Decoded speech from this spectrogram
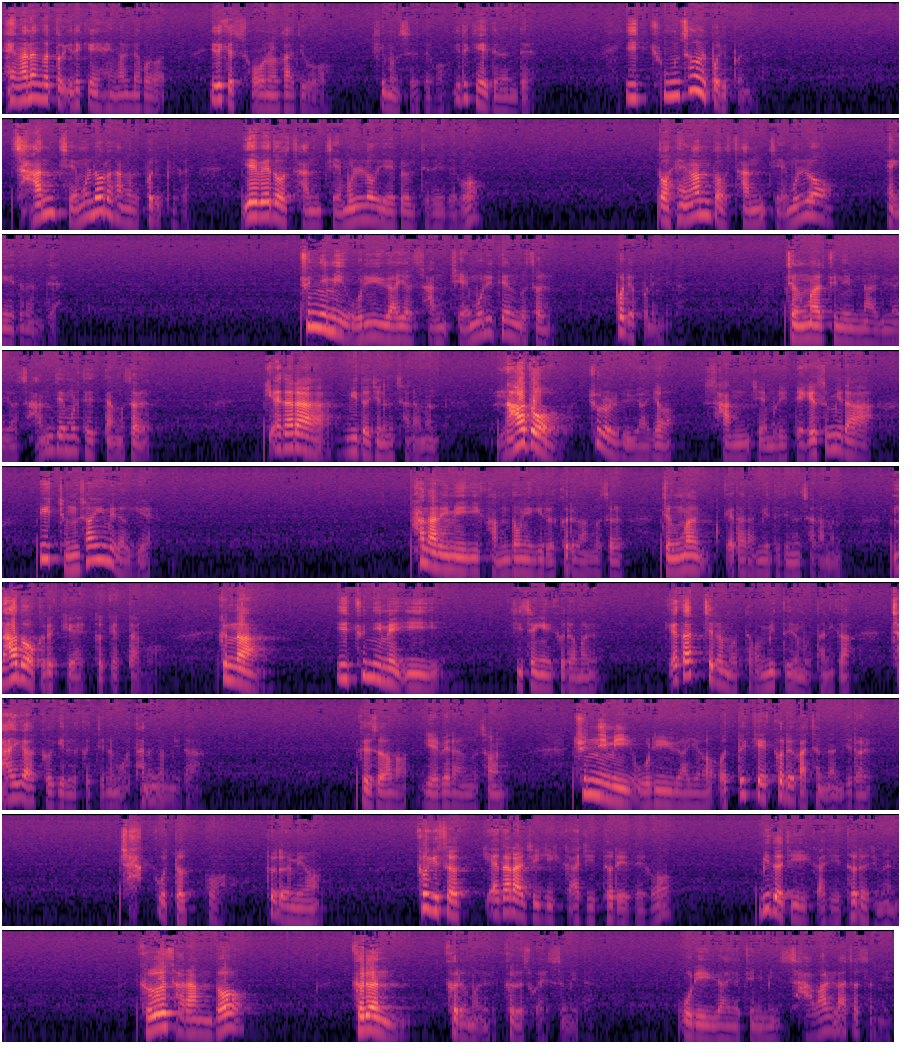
행하는 것도 이렇게 행하려고 이렇게 소원을 가지고 힘을 써야 되고 이렇게 해야 되는데 이 충성을 버려버립니다. 산 제물로로 한 것을 버려버리니까 예배도 산 제물로 예배를 드려야 되고 또 행함도 산 제물로 행해야 되는데 주님이 우리 위하여 산 제물이 된 것을 버려버립니다. 정말 주님 날 위하여 산 제물 됐다는 것을 깨달아 믿어지는 사람은 나도 주를 위하여 산 제물이 되겠습니다. 이 정상입니다, 이게. 하나님이 이 감동의 길을 걸어간 것을 정말 깨달아 믿어지는 사람은 나도 그렇게 걷겠다고. 그러나 이 주님의 이 희생의 걸음을 깨닫지를 못하고 믿지를 못하니까 자기가 그 길을 걷지를 못하는 겁니다. 그래서 예배라는 것은 주님이 우리 위하여 어떻게 걸어가셨는지를 자꾸 듣고 들으며 거기서 깨달아지기까지 들어야 되고 믿어지기까지 들어지면 그 사람도 그런 걸음을 걸을 수가 있습니다. 우리 위하여 주님이 사활나셨습니다.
